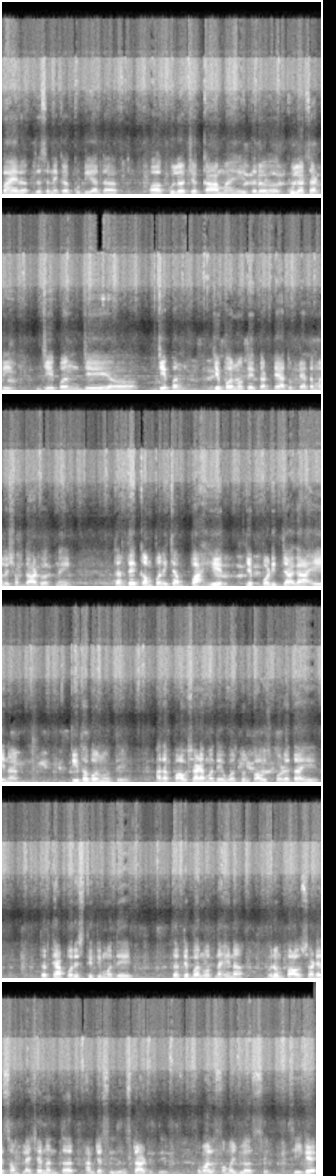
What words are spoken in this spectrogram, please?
बाहेर जसं नाही का कुठे आता कूलरचं काम आहे तर कूलरसाठी जे पण जे जे पण जे बनवते तट्ट्या तुट्ट्या तर मला शब्द आठवत नाही. तर ते कंपनीच्या बाहेर जे पडीत जागा आहे ना तिथं बनवते आता पावसाळ्यामध्ये वरतून पाऊस पडत आहे तर त्या परिस्थितीमध्ये तर ते बनवत नाही ना. म्हणून पावसाळ्यात संपल्याच्या नंतर आमच्या सीझन स्टार्ट होते. तुम्हाला समजलं असेल. ठीक आहे.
